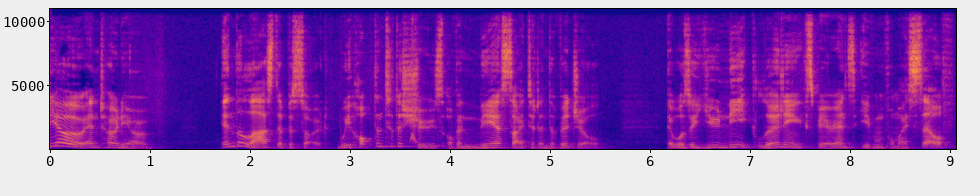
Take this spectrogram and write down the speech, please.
yo, Antonio. In the last episode, we hopped into the shoes of a nearsighted individual. It was a unique learning experience even for myself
